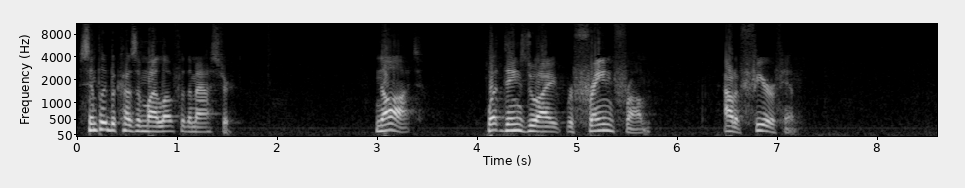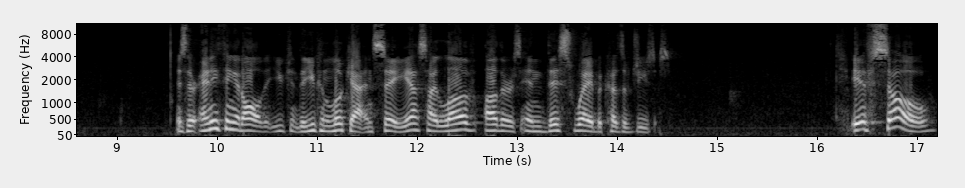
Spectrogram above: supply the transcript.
simply because of my love for the Master? Not what things do I refrain from out of fear of Him? Is there anything at all that you can, that you can look at and say, yes, I love others in this way because of Jesus? If so,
